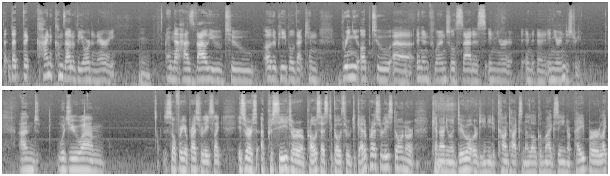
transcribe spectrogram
that that, that kind of comes out of the ordinary Mm. and that has value to other people that can bring you up to uh, an influential status in your in, uh, in your industry. And would you, um, so for your press release, like, is there a, a procedure or a process to go through to get a press release done, or can anyone do it, or do you need a contacts in a local magazine or paper? Like,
